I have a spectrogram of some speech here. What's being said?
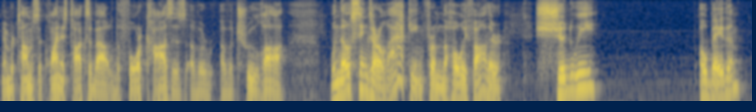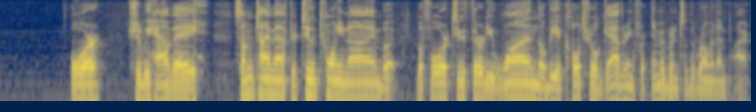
Remember, Thomas Aquinas talks about the four causes of a, of a true law. When those things are lacking from the Holy Father, should we obey them? Or should we have a sometime after 229, but before 231, there'll be a cultural gathering for immigrants of the Roman Empire?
